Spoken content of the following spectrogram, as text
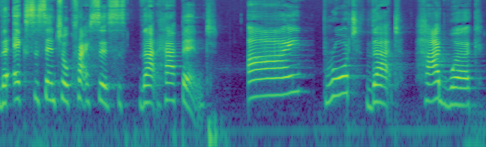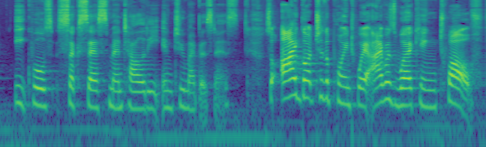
the existential crisis that happened, I brought that hard work equals success mentality into my business. So I got to the point where I was working 12,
